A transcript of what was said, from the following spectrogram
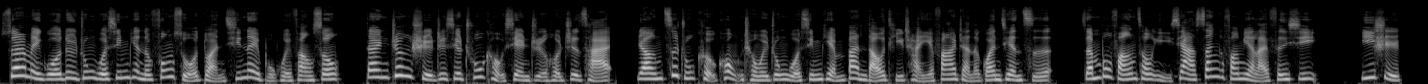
虽然美国对中国芯片的封锁短期内不会放松，但正是这些出口限制和制裁，让自主可控成为中国芯片半导体产业发展的关键词。咱不妨从以下三个方面来分析：一是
